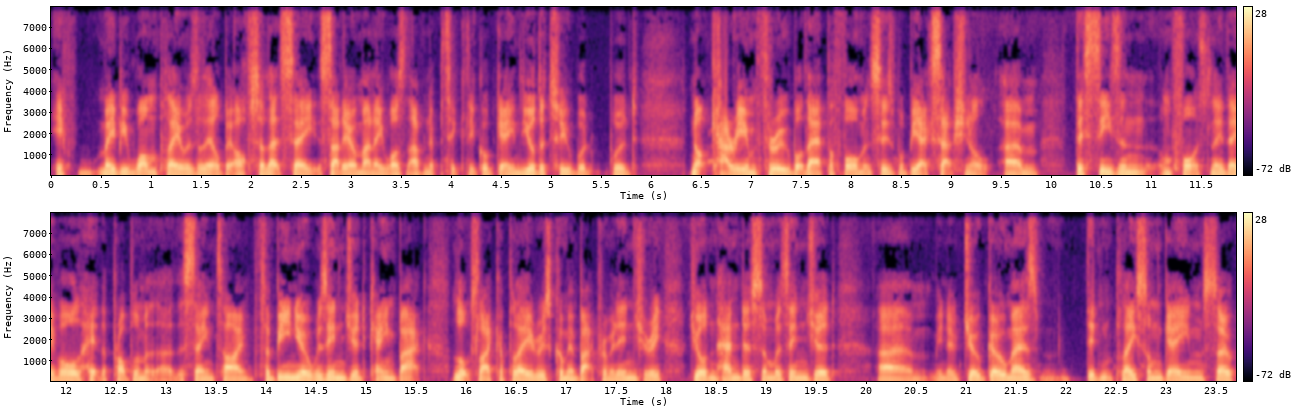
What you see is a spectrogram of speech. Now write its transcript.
if maybe one player was a little bit off, so let's say Sadio Mane wasn't having a particularly good game, the other two would would not carry him through, but their performances would be exceptional. Um, this season, unfortunately, they've all hit the problem at, at, the same time. Fabinho was injured, came back, looks like a player who's coming back from an injury. Jordan Henderson was injured. Um, you know, Joe Gomez didn't play some games. So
